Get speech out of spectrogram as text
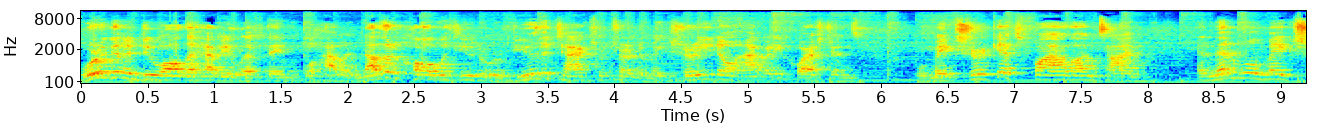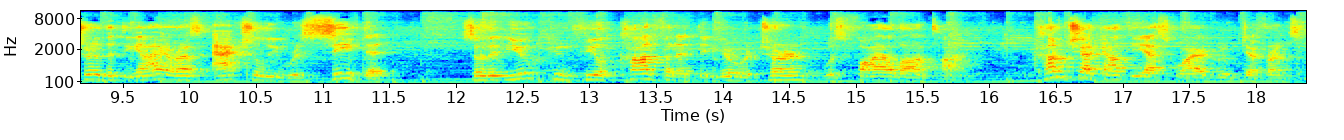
We're going to do all the heavy lifting. We'll have another call with you to review the tax return to make sure you don't have any questions. We'll make sure it gets filed on time, and then we'll make sure that the IRS actually received it so that you can feel confident that your return was filed on time. Come check out the Esquire Group difference.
